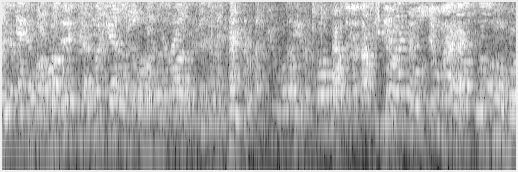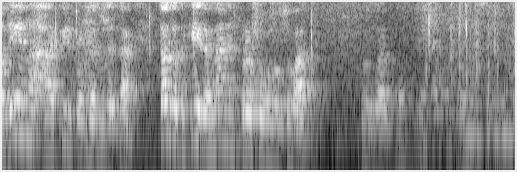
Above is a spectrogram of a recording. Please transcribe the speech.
а я думаю, Пропозиція пакету проголосувати. так, одну годину, а кілька вже буде так. Хто за такий регламент, прошу голосувати. Хто за? проти? Утримався, немає.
